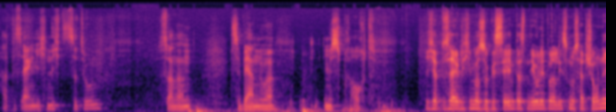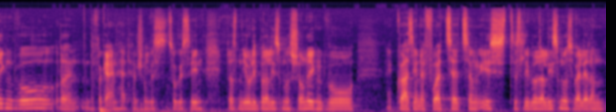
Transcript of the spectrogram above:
hat das eigentlich nichts zu tun, sondern sie werden nur missbraucht. Ich habe das eigentlich immer so gesehen, dass Neoliberalismus halt schon irgendwo, oder in der Vergangenheit halt schon so gesehen, dass Neoliberalismus schon irgendwo quasi eine Fortsetzung ist des Liberalismus, weil er dann,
